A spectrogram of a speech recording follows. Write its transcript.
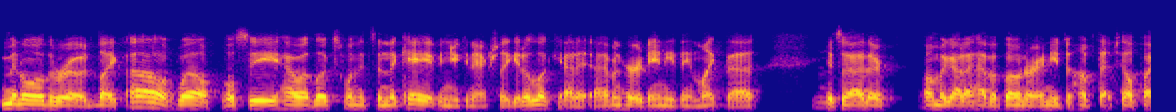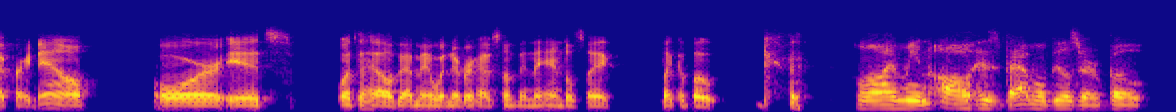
middle of the road like, oh well, we'll see how it looks when it's in the cave and you can actually get a look at it. I haven't heard anything like that. Mm. It's either, oh my god, I have a boner, I need to hump that tailpipe right now, or it's, what the hell, Batman would never have something that handles like like a boat. well, I mean, all his Batmobiles are a boat.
